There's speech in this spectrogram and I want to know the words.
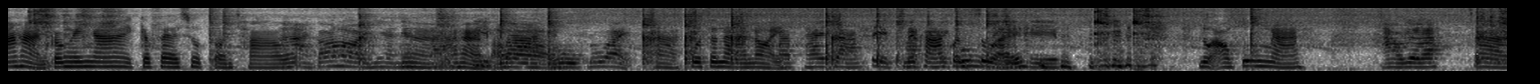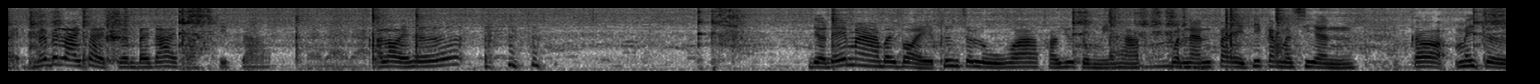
อาหารก็ง่ายๆ กาแฟสดตอนเช้า อาหารก็อร่อยเนี่ยเนี่ยอ่าสามอาหารสิบอร่อยบาทถูกด้วยอ่าโฆษณาหน่อย ผัดไทยสามสิบแม่ค้าผัดไทคนสวย กุ้งสี่สิบหนูเอากุ้งนะ เอาเลยละใช่ ไม่เป็นไรใส่เกินไปได้จ้ะคิดได้ได้ได้ได้อร่อยเฮ้อะ เดี๋ยวได้มาบ่อยๆ เพิ่งจะรู้ว่าเขาอยู่ตรงนี้ครับ วันนั้นไปที่กัมมาเชียนก็ไม่เจอ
